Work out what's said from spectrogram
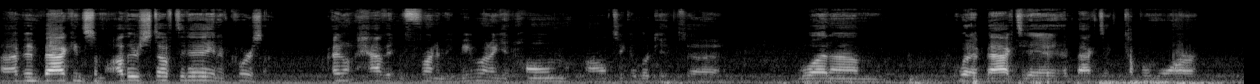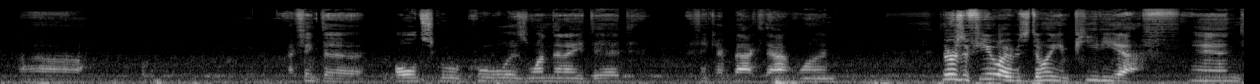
I've been back in some other stuff today, and of course, I don't have it in front of me. Maybe when I get home, I'll take a look at uh, what um, what I backed today. I backed a couple more. Uh, I think the old school cool is one that I did. I think I backed that one. There was a few I was doing in PDF, and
